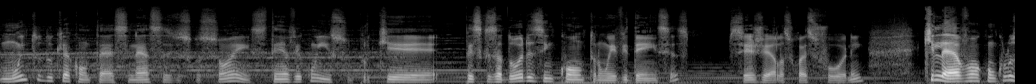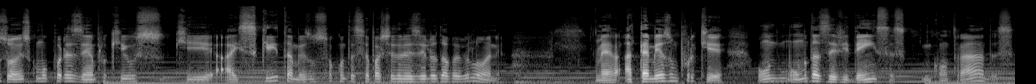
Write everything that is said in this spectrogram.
muito do que acontece nessas discussões tem a ver com isso, porque pesquisadores encontram evidências, seja elas quais forem, que levam a conclusões como, por exemplo, que, os, que a escrita mesmo só aconteceu a partir do exílio da Babilônia. Né? Até mesmo porque um, uma das evidências encontradas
